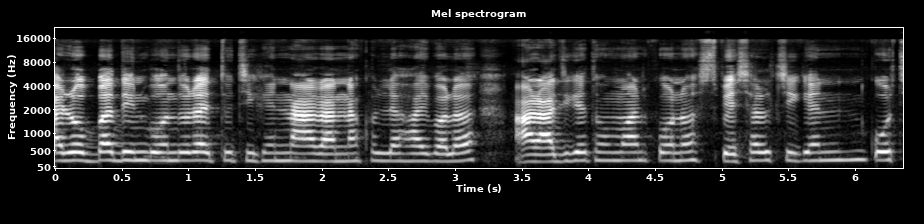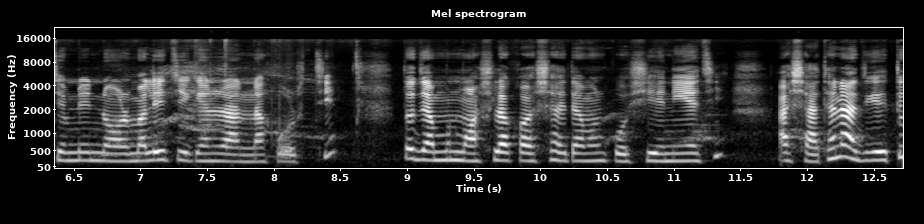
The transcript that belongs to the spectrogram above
আর রোববার দিন বন্ধুরা একটু চিকেন না রান্না করলে হয় বলো? আর আজকে তোমার কোনো স্পেশাল চিকেন করছি, এমনি নর্মালি চিকেন রান্না করছি। তো যেমন মশলা কষায় তেমন কষিয়ে নিয়েছি। আর সাথে না আজকে একটু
